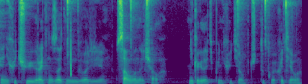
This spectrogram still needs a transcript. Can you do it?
Я не хочу играть на заднем дворе. С самого начала. Никогда, типа, не хотел. Что такое хотела.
